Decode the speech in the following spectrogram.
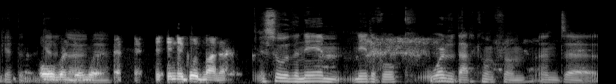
get the, get over it and done in a good manner. So the name Native Oak, where did that come from? And uh,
